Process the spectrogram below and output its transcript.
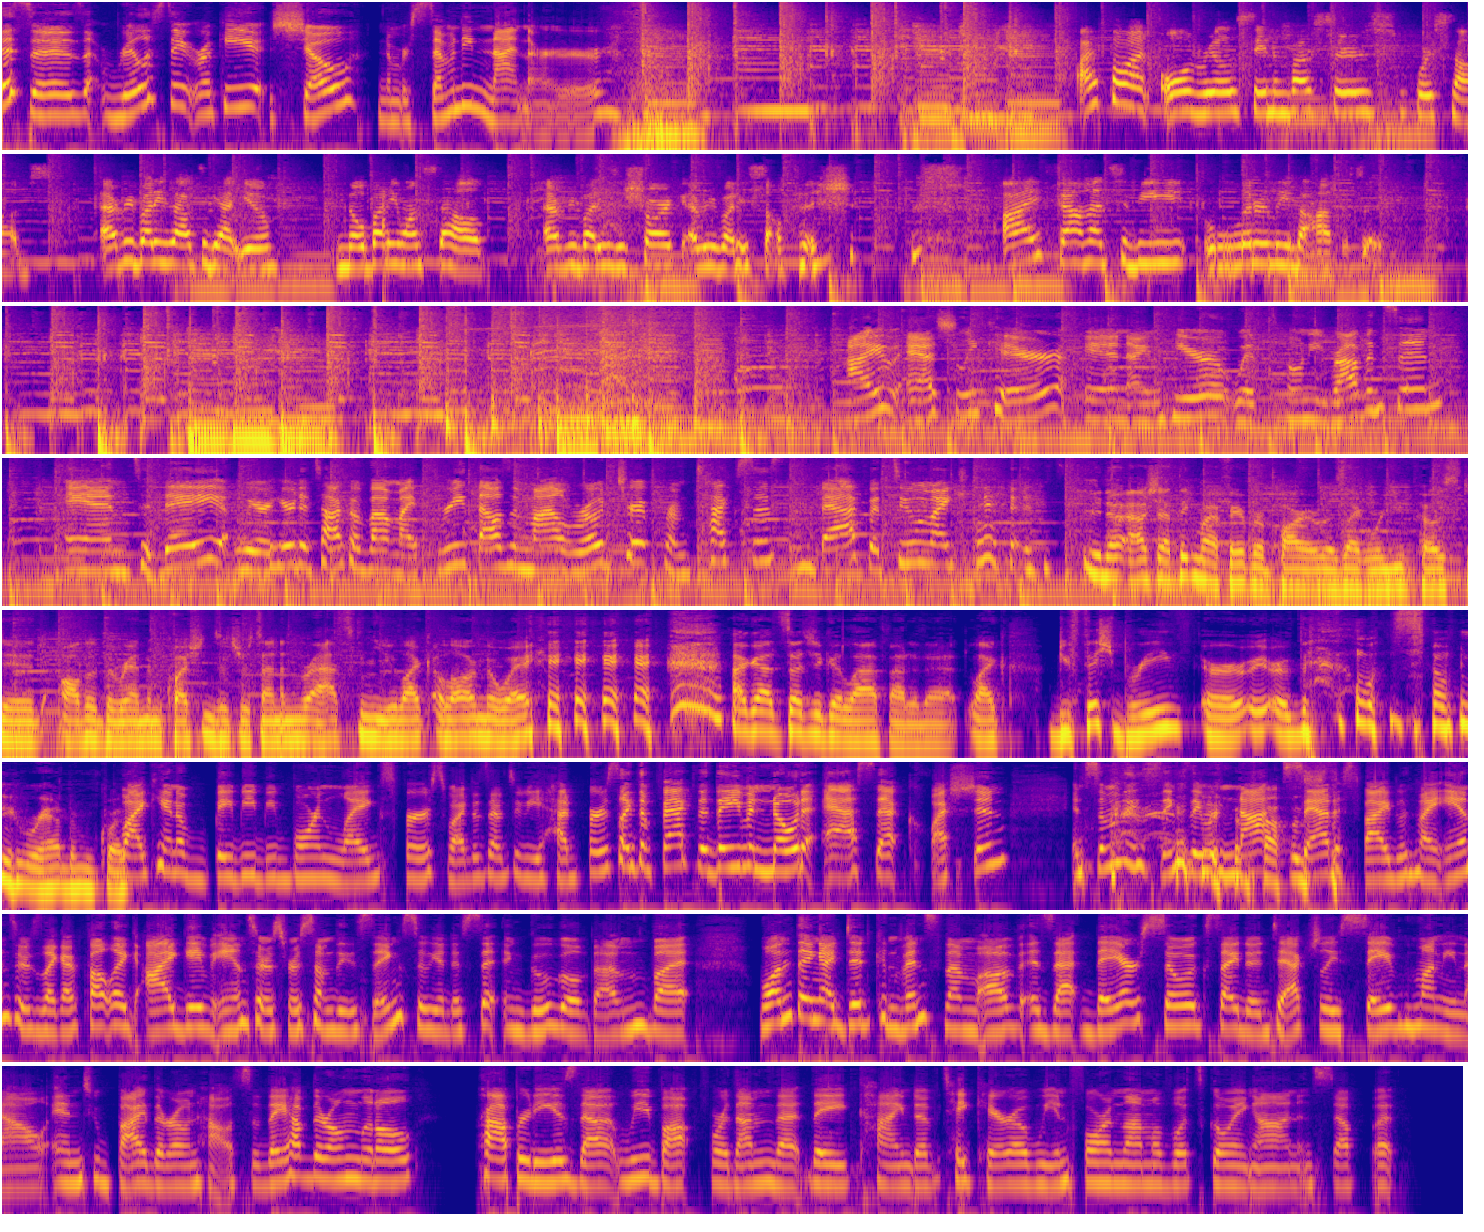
This is Real Estate Rookie show number 79er. I thought all real estate investors were snobs. Everybody's out to get you. Nobody wants to help. Everybody's a shark. Everybody's selfish. I found that to be literally the opposite. I'm Ashley Kehr, and I'm here with Tony Robinson. And today we are here to talk about my 3,000 mile road trip from Texas and back with two of my kids. You know, Ashley, I think my favorite part was like where you posted all of the random questions that your son were asking you like along the way. I got such a good laugh out of that. Like, do fish breathe? Or, or so many random questions. Why can't a baby be born legs first? Why does it have to be head first? Like the fact that they even know to ask that question and some of these things, they were not was... satisfied with my answers. Like I felt like I gave answers for some of these things. So we had to sit and Google them. But one thing I did convince them of is that they are so excited to actually save money now and to buy their own house. So they have their own little properties that we bought for them that they kind of take care of. We inform them of what's going on and stuff, but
